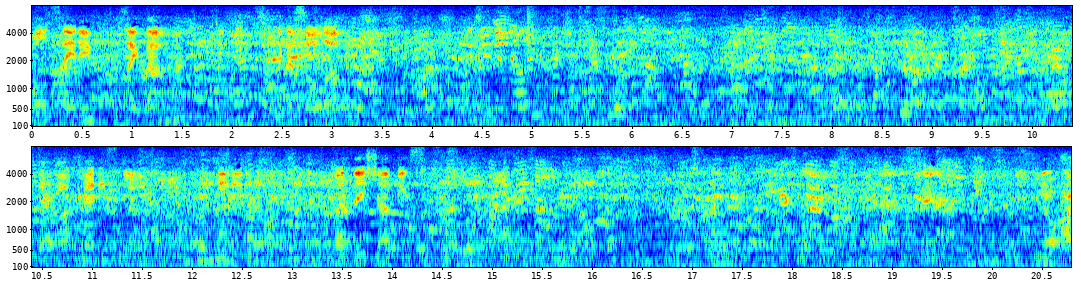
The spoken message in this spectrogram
pulsating like that one. Like a solo. They're already slow. but they shall be slow. You know, I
